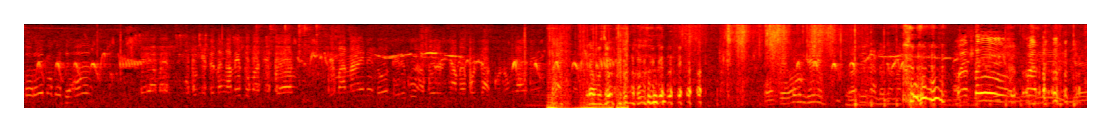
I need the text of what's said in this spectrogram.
sore Pak PDA. Iya men, hubungi jenengan itu Mas Iben. Gimana ini lo, diriku hampir nyampe puncak gunungnya ini. Kira bocor gunung. Oke, oh nggih. Berarti sandalnya Mas. Mateng, mateng.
